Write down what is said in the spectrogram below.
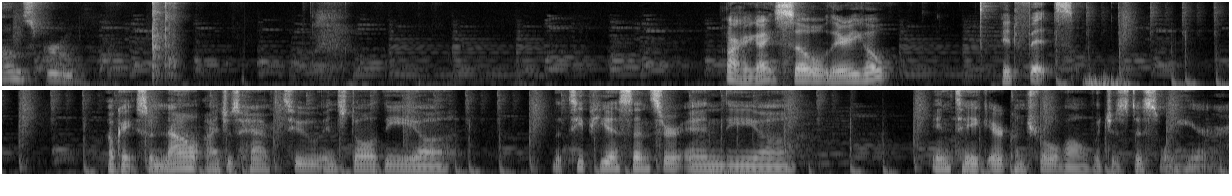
I'm screwed. Alright guys, so there you go. It fits. Okay, so now I just have to install the uh, the TPS sensor and the uh, intake air control valve, which is this one here.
